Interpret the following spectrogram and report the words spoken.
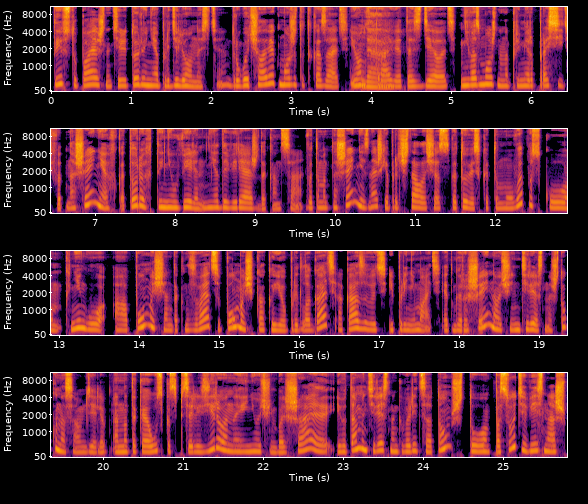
ты вступаешь на территорию неопределенности. Другой человек может отказать, и он да. вправе это сделать. Невозможно, например, просить в отношениях, в которых ты не уверен, не доверяешь до конца. В этом отношении, знаешь, я прочитала сейчас, готовясь к этому выпуску, книгу о помощи, она так называется, «Помощь. Как ее предлагать, оказывать и принимать». Эдгара Шейна, очень интересная штука на самом деле. Она такая узкоспециализированная и не очень большая. И вот там интересно говорится о том, что, по сути, весь наш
